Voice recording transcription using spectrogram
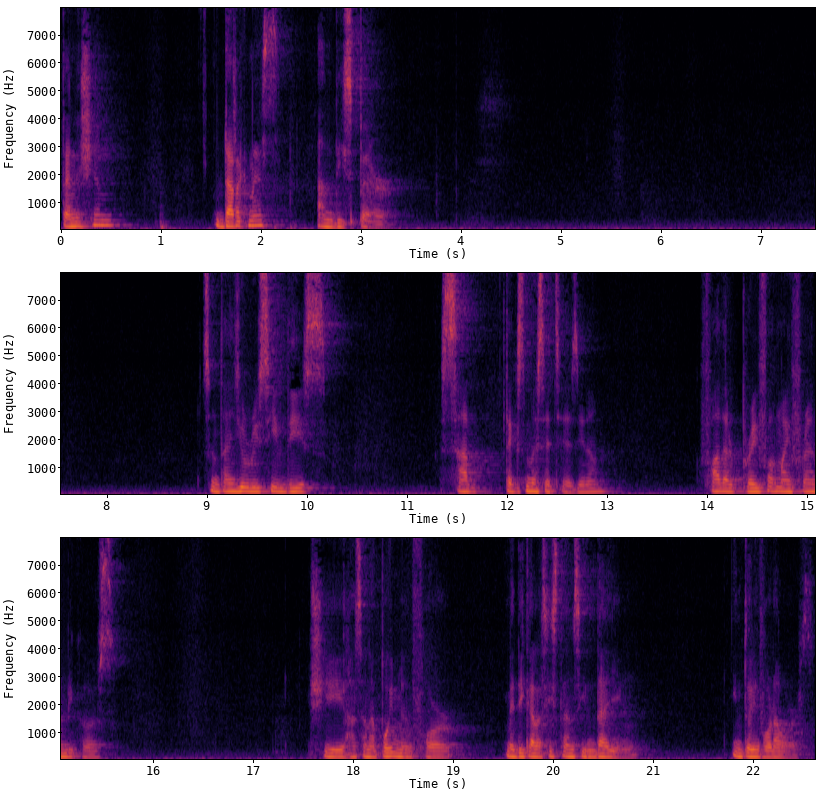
tension, darkness, and despair. Sometimes you receive these sad text messages, you know. Father, pray for my friend because she has an appointment for medical assistance in dying in 24 hours.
